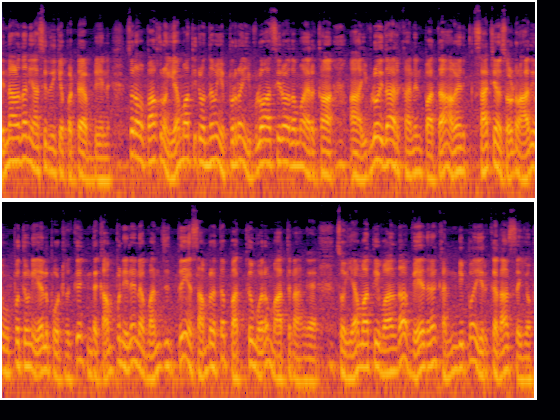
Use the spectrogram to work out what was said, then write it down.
என்னால் தான் நீ ஆசீர்வதிக்கப்பட்ட அப்படின்னு. ஸோ நம்ம பார்க்குறோம் ஏமாத்திட்டு வந்தவன் எப்படா இவ்வளோ ஆசீர்வாதமாக இருக்கான்? இவ்வளோ இதாக இருக்கான்னு பார்த்தா அவன் சாட்சியம் சொல்கிறான் ஆதியம் முப்பத்தி ஒன்று ஏழு போட்டிருக்கு. இந்த கம்பெனியில் என்னை வஞ்சித்து என் சம்பளத்தை பத்து முறை மாற்றினாங்க ஸோ ஏமாத்தி வாழ்ந்தால் வேதனை கண்டிப்பாக இருக்க தான் செய்யும்.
